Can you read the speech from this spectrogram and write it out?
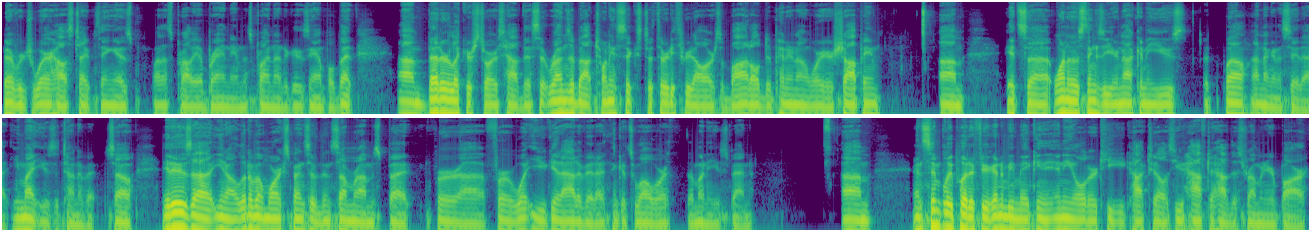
beverage warehouse type thing is. Well, that's probably a brand name. That's probably not a good example, but um, better liquor stores have this. It runs about twenty six to thirty three dollars a bottle, depending on where you're shopping. It's uh, one of those things that you're not going to use. Well, I'm not going to say that. You might use a ton of it. So it is, uh, you know, a little bit more expensive than some rums, but for uh, for what you get out of it, I think it's well worth the money you spend. Um, and simply put, if you're going to be making any older tiki cocktails, you have to have this rum in your bar.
